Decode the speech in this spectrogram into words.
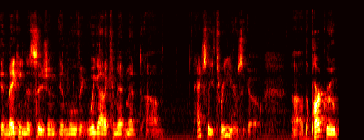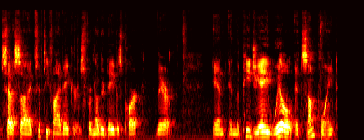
in making a decision and moving. We got a commitment, um, actually three years ago. Uh, the park group set aside 55 acres for another Davis Park there. And, and the PGA will, at some point,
